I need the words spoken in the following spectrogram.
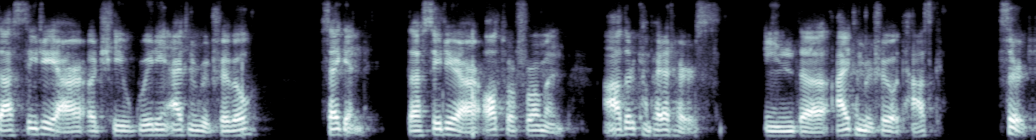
does CGR achieve gradient item retrieval? Second, does CGR outperform other competitors in the item retrieval task? Third,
